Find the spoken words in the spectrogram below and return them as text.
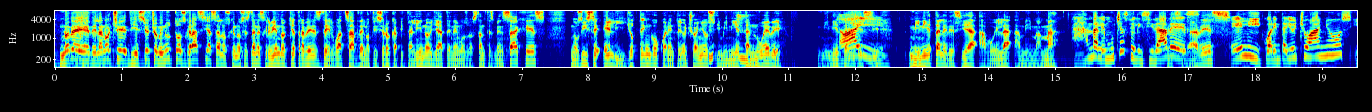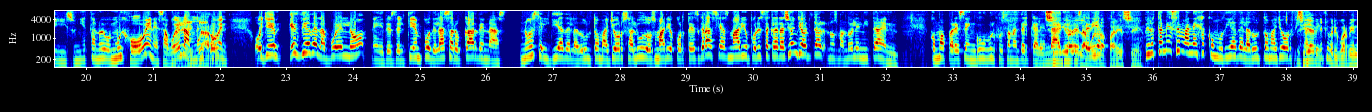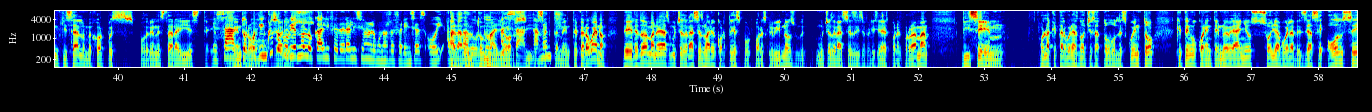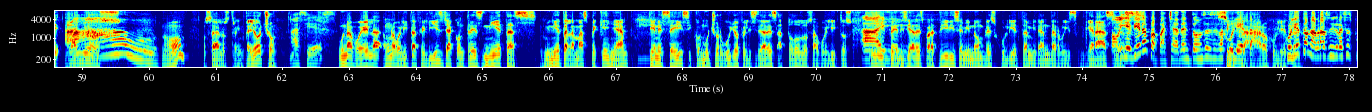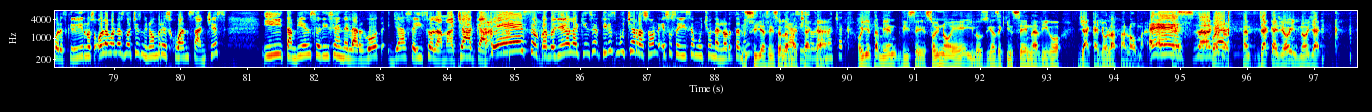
9 de la noche, 18 minutos. Gracias a los que nos están escribiendo aquí a través del WhatsApp del Noticiero Capitalino. Ya tenemos bastantes mensajes. Nos dice Eli, yo tengo 48 años y mi nieta 9. Mi nieta, le decía, mi nieta le decía abuela a mi mamá. Ándale, muchas felicidades. Felicidades. Eli, 48 años y su nieta nuevo, muy joven, esa abuela, muy joven. Oye, es Día del Abuelo eh, desde el tiempo de Lázaro Cárdenas no es el día del adulto mayor. Saludos, Mario Cortés. Gracias, Mario, por esta aclaración. Y ahorita nos mandó Elenita en cómo aparece en Google justamente el calendario. Sí, día del este abuelo aparece. Pero también se maneja como día del adulto mayor, fíjate. Sí, hay que averiguar bien. Quizá a lo mejor pues podrían estar ahí este. Exacto, porque incluso el gobierno local y federal hicieron algunas referencias hoy al adulto mayor. Sí, exactamente. Pero bueno, de, de, todas maneras, muchas gracias, Mario Cortés, por, por escribirnos. Muchas gracias, dice felicidades por el programa. Dice. Hola, ¿qué tal? Buenas noches a todos. Les cuento que tengo 49 años, soy abuela desde hace 11 años. Wow. ¿No? O sea, a los 38. Así es. Una abuela, una abuelita feliz, ya con tres nietas. Mi nieta, la más pequeña, tiene seis y con mucho orgullo felicidades a todos los abuelitos. Y felicidades para ti, dice mi nombre es Julieta Miranda Ruiz. Gracias. Oye, bien apapachada entonces esa sí, Julieta. Claro, Julieta. Julieta, un abrazo y gracias por escribirnos. Hola, buenas noches. Mi nombre es Juan Sánchez. Y también se dice en el argot, ya se hizo la machaca. Eso, cuando llega la 15, tienes mucha razón, eso se dice mucho en el norte también. Sí, ya se hizo, la, machaca. Oye, también dice, soy Noé y los días de quincena digo, ya cayó la paloma. Eso. Bueno, ya cayó y no ya...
